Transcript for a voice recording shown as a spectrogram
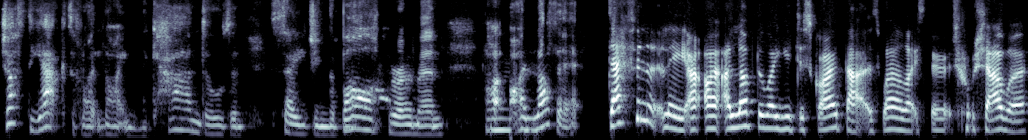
just the act of like lighting the candles and saging the bathroom, and like, mm. I love it. Definitely. I, I love the way you described that as well like spiritual shower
